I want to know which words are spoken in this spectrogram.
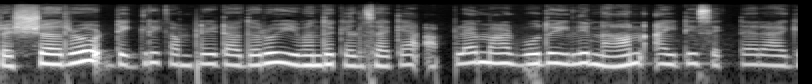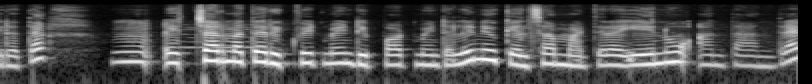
ಫ್ರೆಷರು ಡಿಗ್ರಿ ಕಂಪ್ಲೀಟ್ ಆದರೂ ಈ ಒಂದು ಕೆಲಸಕ್ಕೆ ಅಪ್ಲೈ ಮಾಡ್ಬೋದು. ಇಲ್ಲಿ ನಾನ್ ಐ ಟಿ ಸೆಕ್ಟರ್ ಆಗಿರುತ್ತೆ. ಎಚ್ ಆರ್ ಮತ್ತು ರಿಕ್ರೂಟ್ಮೆಂಟ್ ಡಿಪಾರ್ಟ್ಮೆಂಟಲ್ಲಿ ನೀವು ಕೆಲಸ ಮಾಡ್ತೀರಾ, ಏನು ಅಂತ ಅಂದರೆ,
